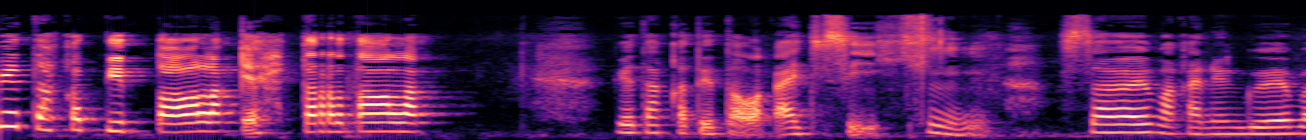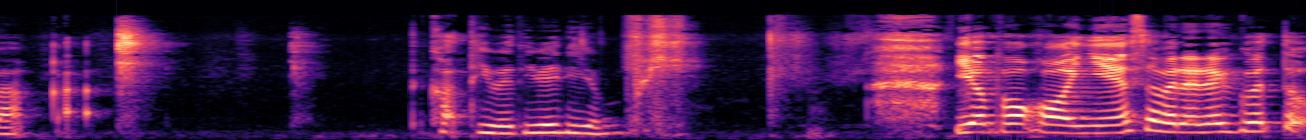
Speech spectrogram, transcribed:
gue takut ditolak ya tertolak gue takut ditolak aja sih. Hmm. so makanya gue bakal kok tiba-tiba diem? Ya pokoknya sebenarnya gue tuh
